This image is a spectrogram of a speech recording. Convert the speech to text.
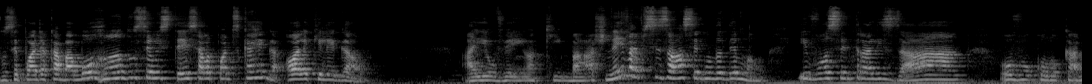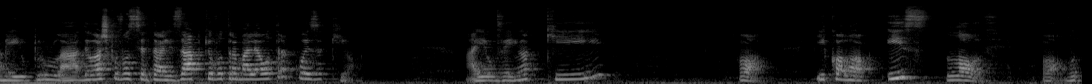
você pode acabar borrando o seu stencil, ela pode descarregar. Olha que legal. Aí eu venho aqui embaixo, nem vai precisar uma segunda demão. E vou centralizar, ou vou colocar meio pro lado. Eu acho que eu vou centralizar porque eu vou trabalhar outra coisa aqui, ó. Aí eu venho aqui, ó, e coloco is love. Ó, vou,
